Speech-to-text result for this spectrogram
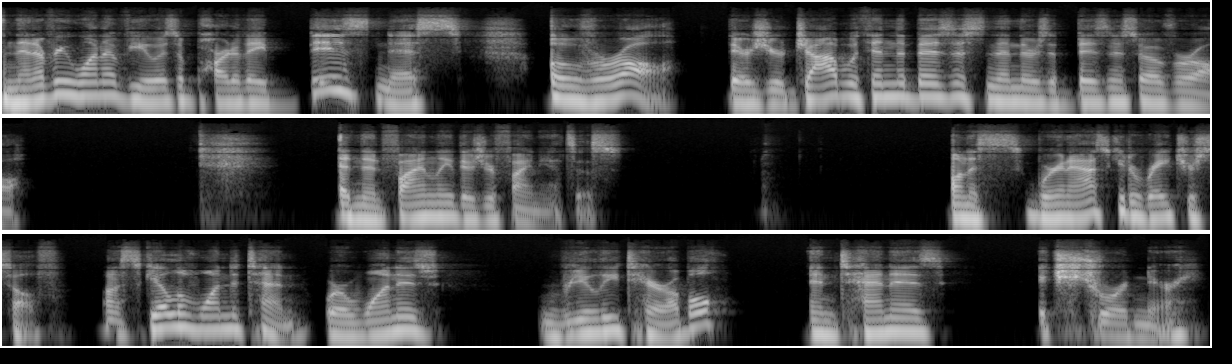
And then every one of you is a part of a business overall. There's your job within the business, and then there's a business overall. And then finally, there's your finances. On a, we're going to ask you to rate yourself on a scale of one to 10, where one is really terrible and 10 is extraordinary.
